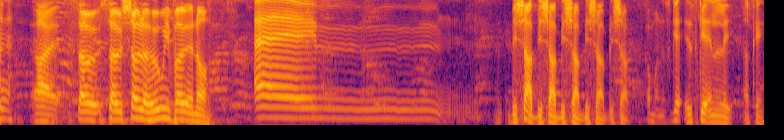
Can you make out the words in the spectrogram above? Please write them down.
All right. So, so Shola, who we voting off? Um, Be sharp. Be sharp. Be sharp. Be sharp. Be sharp. Come on. It's get. It's getting late. Okay.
